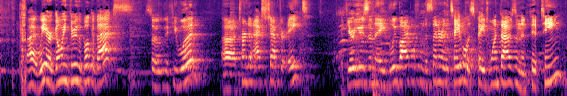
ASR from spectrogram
All right, we are going through the book of Acts. So if you would, uh, turn to Acts chapter 8. If you're using a blue Bible from the center of the table, it's page 1015.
